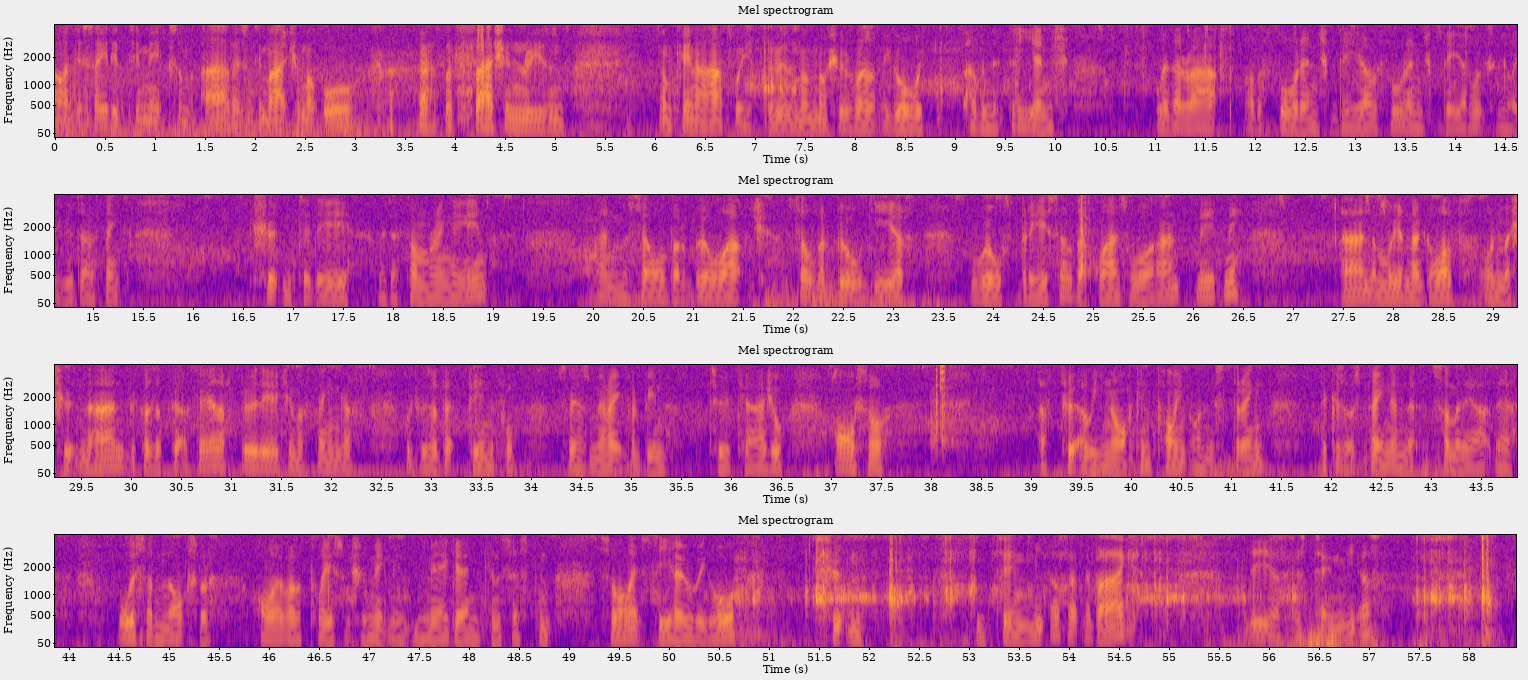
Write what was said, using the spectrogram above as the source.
I decided to make some arrows to match my bow for fashion reasons. I'm kind of halfway through them. I'm not sure whether to go with having the 3 inch with a wrap or the 4 inch bare. The 4 inch bare looks really good I think. Shooting today with a thumb ring again and my SilverBull arch, SilverBull gear wolf bracer that Laz Laurent made me and I'm wearing a glove on my shooting hand because I put a feather through the edge of my finger which was a bit painful. Serves me right for being too casual. Also I've put a wee nocking point on the string because I was finding that some of the, uh, the looser nocks were all over the place which would make me mega inconsistent. So let's see how we go. Shooting from 10 metres at the bag. There is 10 metres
